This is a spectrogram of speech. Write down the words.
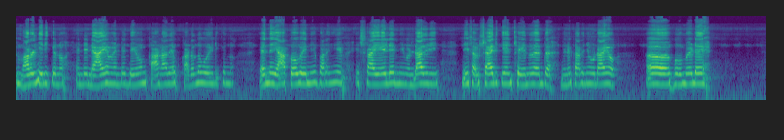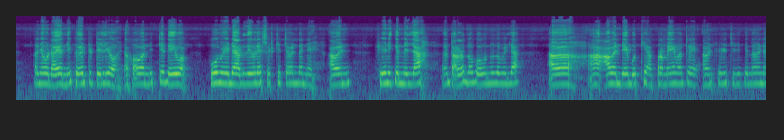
മറിഞ്ഞിരിക്കുന്നു. എന്റെ ന്യായം എന്റെ ദൈവം കാണാതെ കടന്നുപോയിരിക്കുന്നു എന്ന് യാക്കോബ് നീ പറയുകയും ഇസ്രായേലെ നീ മിണ്ടാതിരി നീ സംസാരിക്കുകയും ചെയ്യുന്നത് എന്ത്? നിനക്കറിഞ്ഞുകൂടായോ? ഭൂമിയുടെ അറിഞ്ഞുകൂടായോ? നീ കേട്ടിട്ടില്ലയോ? യഹോവ നിത്യദൈവം ഭൂമിയുടെ അറുതികളെ സൃഷ്ടിച്ചവൻ തന്നെ. അവൻ ക്ഷീണിക്കുന്നില്ല തളർന്നു പോകുന്നതുമില്ല. അവന്റെ ബുദ്ധി അപ്രമേയമത്രേ. അവൻ ക്ഷീണിച്ചിരിക്കുന്നവന്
